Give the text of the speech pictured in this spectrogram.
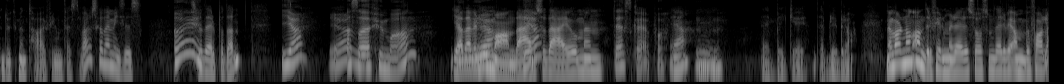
dokumentarfilmfestival. Skal den vises? Oi! Skal dere på den? Ja, Ja, altså human, Ja, det er vel Ja. human der, Ja. så det er jo Men det skal jeg på. ja. Mm. Det blir gøy. Det blir bra. Men var det noen andre filmer dere så som dere vil anbefale?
